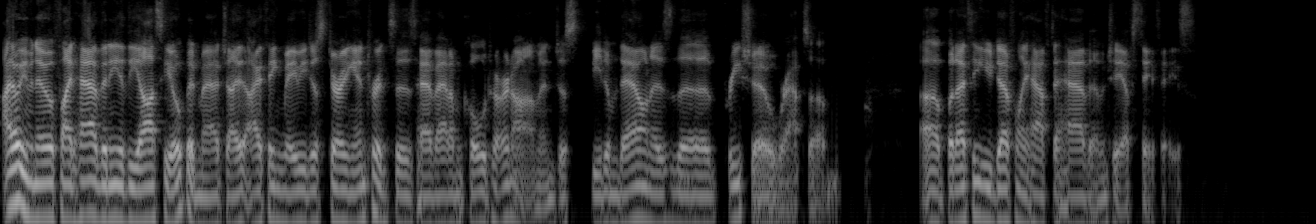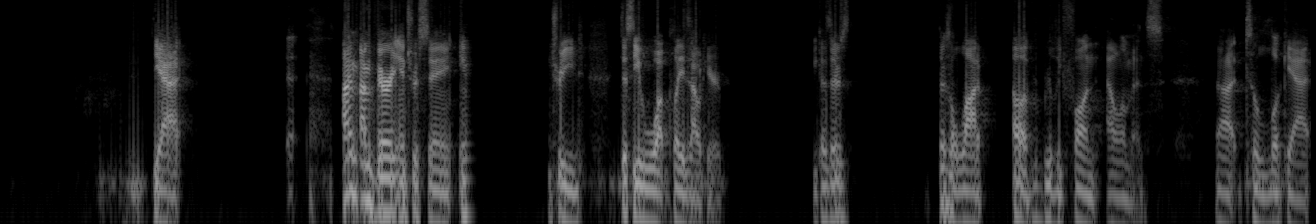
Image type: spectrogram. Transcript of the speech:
I don't even know if I'd have any of the Aussie Open match. I, I think maybe just during entrances have Adam Cole turn on and just beat him down as the pre-show wraps up. Uh, but I think you definitely have to have MJF stay face. Yeah, I'm I'm very interesting intrigued to see what plays out here because there's there's a lot of, of really fun elements uh, to look at.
